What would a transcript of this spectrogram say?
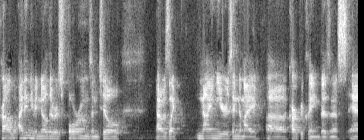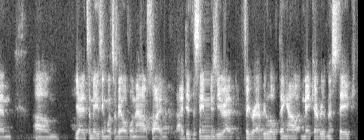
probably I didn't even know there was forums until I was like nine years into my uh, carpet cleaning business, and um, yeah, it's amazing what's available now. So I I did the same as you. I figure every little thing out and make every mistake.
